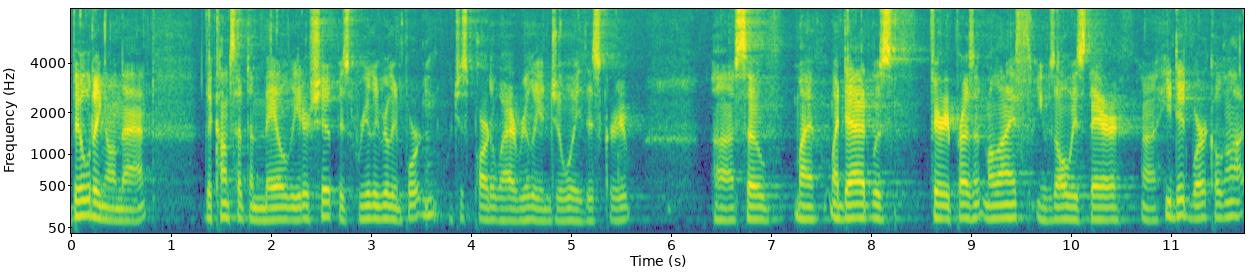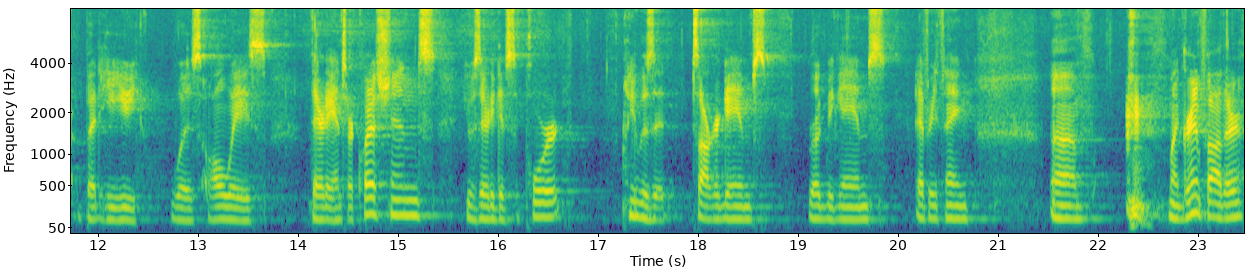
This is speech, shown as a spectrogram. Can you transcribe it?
building on that, the concept of male leadership is really, really important, which is part of why I really enjoy this group. Uh, so my, my dad was very present in my life. He was always there. Uh, he did work a lot, but he was always there to answer questions. He was there to give support. He was at soccer games, rugby games, everything. Um, my grandfather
